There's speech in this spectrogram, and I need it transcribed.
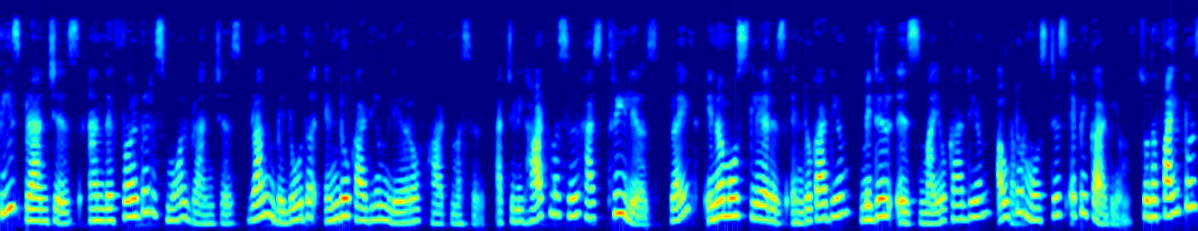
These branches and their further small branches run below the endocardium layer of heart muscle. Actually heart muscle has three layers, right? Innermost layer is endocardium, middle is myocardium, outermost is epicardium. So the fibers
